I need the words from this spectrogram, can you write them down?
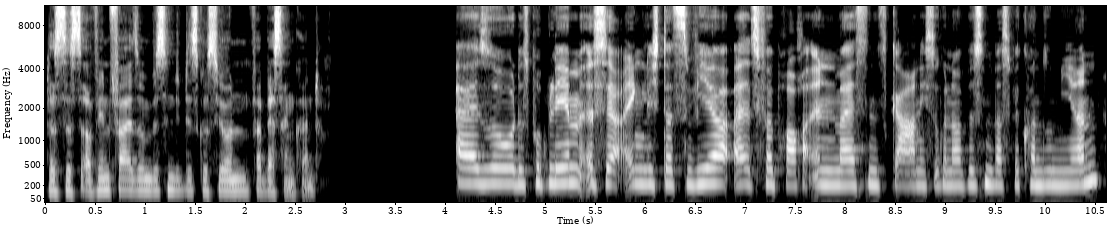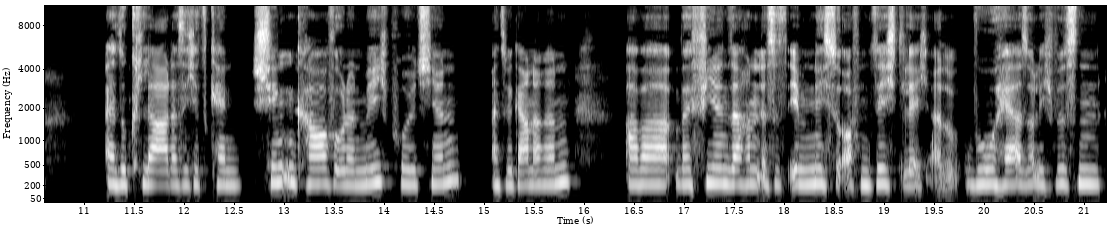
dass es auf jeden Fall so ein bisschen die Diskussion verbessern könnte. Also das Problem ist ja eigentlich, dass wir als VerbraucherInnen meistens gar nicht so genau wissen, was wir konsumieren. Also klar, dass ich jetzt kein Schinken kaufe oder ein Milchbrötchen als Veganerin, aber bei vielen Sachen ist es eben nicht so offensichtlich. Also woher soll ich wissen,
